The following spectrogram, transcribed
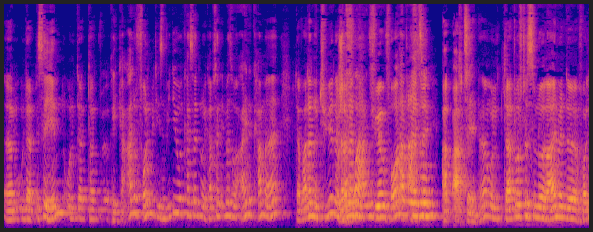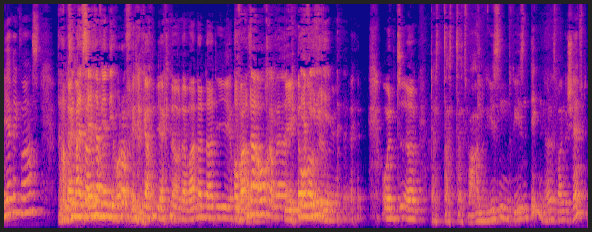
ja. Ähm, und da bist du hin und da, da Regale voll mit diesen Videokassetten und da gab's dann immer so eine Kammer, da war dann eine Tür, da stand dann für Vorhang oder so ab 18. Ne? Und da durftest du nur rein, wenn du volljährig warst. Da haben sie mal Zelda werden die Horrorfilme. Ja, genau, da waren dann da die Horrorfilme. Die waren da auch, aber die wenige. Und äh, das, das, das war ein riesen, riesen Ding. Ne? Das war ein Geschäft.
